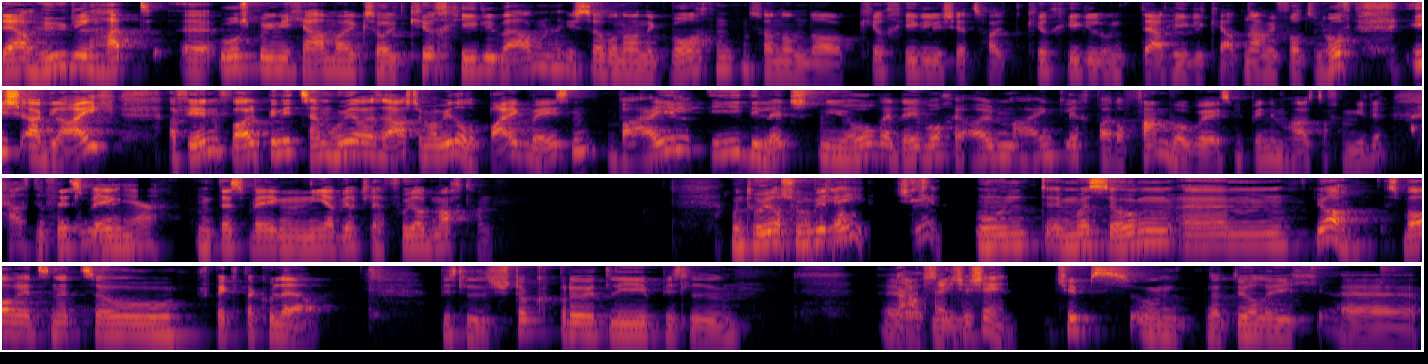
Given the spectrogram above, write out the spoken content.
Der Hügel hat äh, ursprünglich einmal gesagt Kirchhügel werden, ist aber noch nicht geworden, sondern der Kirchhügel ist jetzt halt Kirchhügel und der Hügel kehrt nach wie vor zum Hof. Ist er gleich. Auf jeden Fall bin ich zusammen heuer das erste Mal wieder dabei gewesen, weil ich die letzten Jahre, die Woche allem eigentlich bei der FAMWO gewesen bin, im Haus der Familie. Haus der Und deswegen, Familie, ja. und deswegen nie wirklich früher gemacht haben. Und heuer schon wieder. Okay, schön. Und ich muss sagen, ähm, ja, es war jetzt nicht so spektakulär. Bisschen Stockbrötli, bisschen äh, schon schön. Chips und natürlich äh,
